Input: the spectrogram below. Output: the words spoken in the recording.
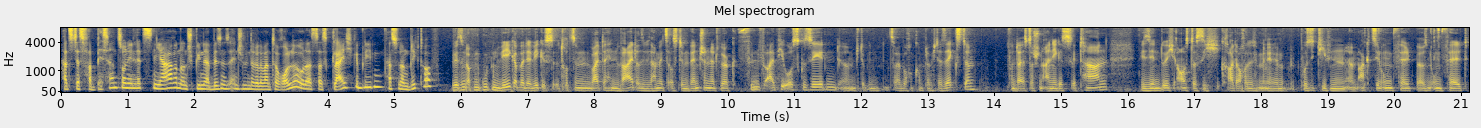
Hat sich das verbessert so in den letzten Jahren und spielen da Business Angel eine relevante Rolle oder ist das gleich geblieben? Hast du da einen Blick drauf? Wir sind auf einem guten Weg, aber der Weg ist trotzdem weiterhin weit. Also wir haben jetzt aus dem Venture Network fünf IPOs gesehen. Ähm, ich glaube, in zwei Wochen kommt, glaube ich, der sechste. Von da ist da schon einiges getan. Wir sehen durchaus, dass sich gerade auch im positiven ähm, Aktienumfeld, Börsenumfeld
